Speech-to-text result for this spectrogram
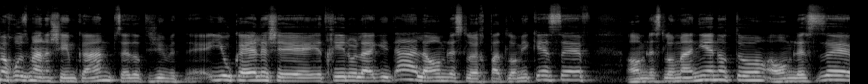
90% מהאנשים כאן, בסדר, 90, יהיו כאלה שיתחילו להגיד, אה, להומלס לא אכפת לו מכסף, ההומלס לא מעניין אותו, ההומלס זה,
